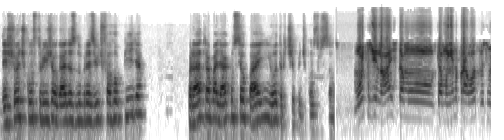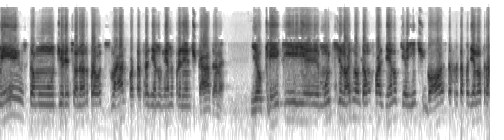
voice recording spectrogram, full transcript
deixou de construir jogadas no Brasil de farroupilha para trabalhar com seu pai em outro tipo de construção muitos de nós estamos indo para outros meios, estamos direcionando para outros lados para estar tá trazendo renda para dentro de casa, né? E eu creio que eh, muitos de nós não estamos fazendo o que a gente gosta para estar tá fazendo outra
